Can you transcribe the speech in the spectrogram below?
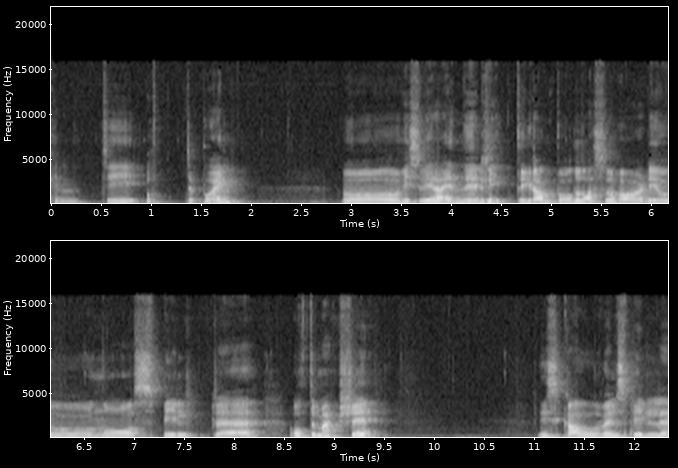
58 poeng. Og hvis vi regner litt grann på det, da, så har de jo nå spilt eh, åtte matcher. De skal vel spille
